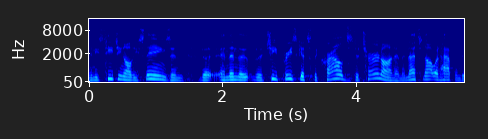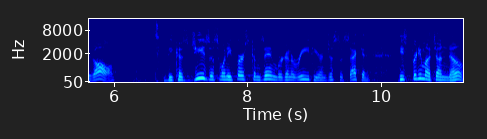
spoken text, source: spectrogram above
and he's teaching all these things, and, the, and then the, the chief priest gets the crowds to turn on him, and that's not what happened at all. Because Jesus, when he first comes in, we're going to read here in just a second, he's pretty much unknown.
